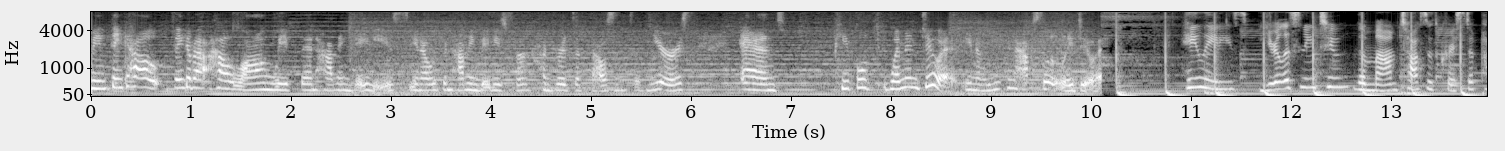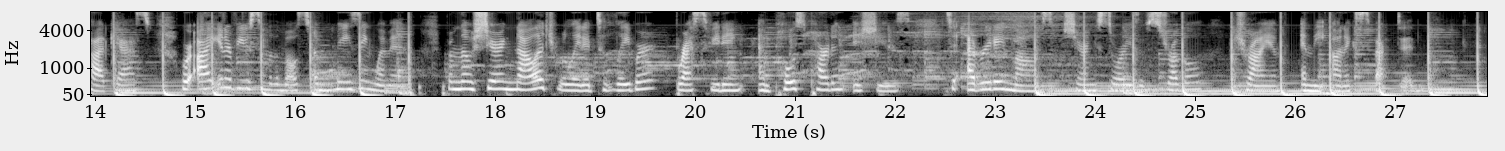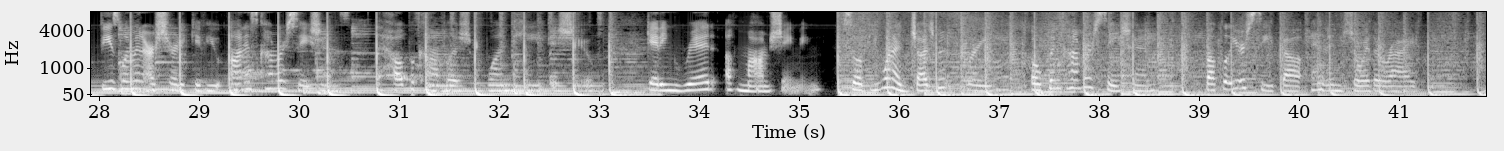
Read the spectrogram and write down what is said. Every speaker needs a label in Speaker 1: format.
Speaker 1: mean, think how think about how long we've been having babies. You know, we've been having babies for hundreds of thousands of years, and people, women do it. You know, you can absolutely do it.
Speaker 2: Hey, ladies, you're listening to the Mom Talks with Christa podcast, where I interview some of the most amazing women, from those sharing knowledge related to labor, breastfeeding, and postpartum issues, to everyday moms sharing stories of struggle, triumph, and the unexpected. These women are sure to give you honest conversations to help accomplish one key issue getting rid of mom shaming. So if you want a judgment free, open conversation, buckle your seatbelt, and enjoy the ride.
